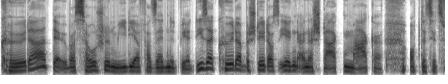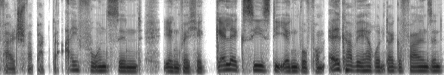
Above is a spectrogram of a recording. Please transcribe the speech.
Köder, der über Social Media versendet wird. Dieser Köder besteht aus irgendeiner starken Marke. Ob das jetzt falsch verpackte iPhones sind, irgendwelche Galaxies, die irgendwo vom LKW heruntergefallen sind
